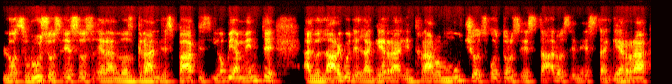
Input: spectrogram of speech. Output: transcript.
los rusos. Esos eran los grandes partes y obviamente a lo largo de la guerra entraron muchos otros estados en esta guerra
